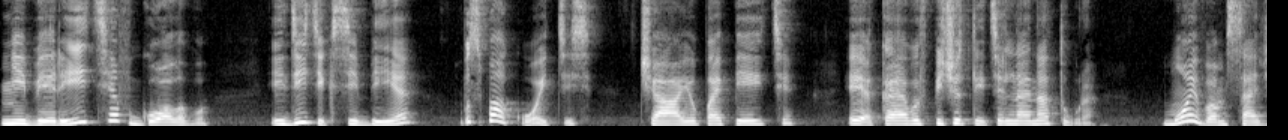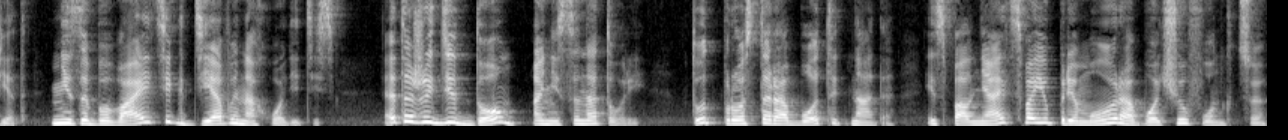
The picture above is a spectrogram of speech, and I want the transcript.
не берите в голову. Идите к себе, успокойтесь, чаю попейте. Экая вы впечатлительная натура. Мой вам совет – не забывайте, где вы находитесь. Это же детдом, а не санаторий. Тут просто работать надо, исполнять свою прямую рабочую функцию.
